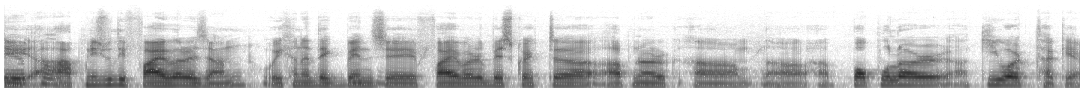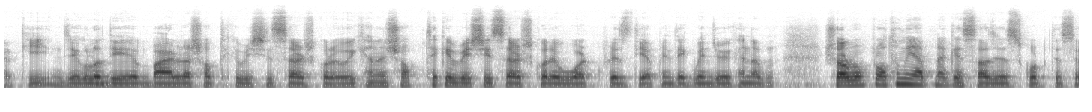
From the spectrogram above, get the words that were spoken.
জি আপনি যদি ফাইবারে যান ওইখানে দেখবেন। যে ফাইবারে বেশ কয়েকটা আপনার পপুলার কিওয়ার্ড থাকে আর কি যেগুলো দিয়ে বায়াররা সব থেকে বেশি সার্চ করে। ওইখানে সব থেকে বেশি সার্চ করে ওয়ার্ডপ্রেস দিয়ে। আপনি দেখবেন যে ওইখানে সর্বপ্রথমই আপনাকে সাজেস্ট করতেছে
